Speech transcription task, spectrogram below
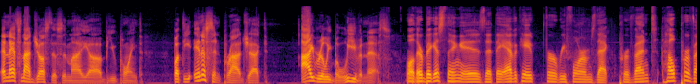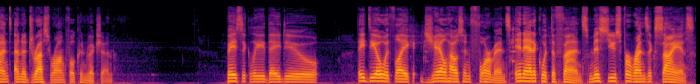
and that's not justice in my uh, viewpoint. But the Innocent Project, I really believe in this. Well, their biggest thing is that they advocate for reforms that prevent, help prevent, and address wrongful conviction. Basically, they do. They deal with like jailhouse informants, inadequate defense, misuse forensic science,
